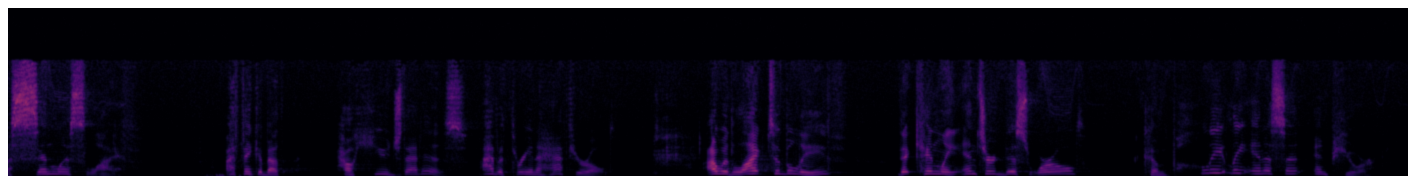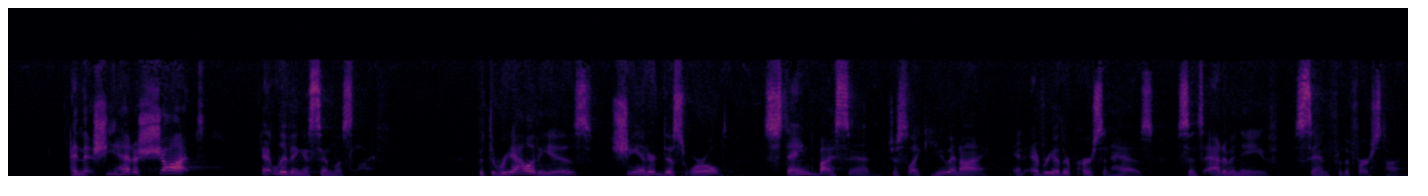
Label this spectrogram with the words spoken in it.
A sinless life. I think about how huge that is. I have a three and a half year old. I would like to believe that Kinley entered this world completely innocent and pure, and that she had a shot at living a sinless life. But the reality is, she entered this world stained by sin, just like you and I and every other person has since Adam and Eve sinned for the first time.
